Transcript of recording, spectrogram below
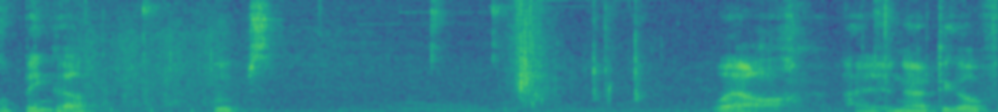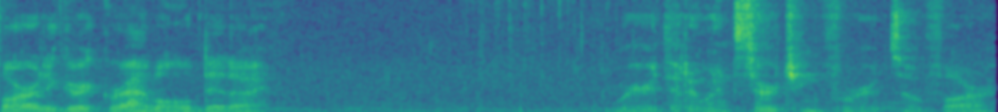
Well, bingo. Oops. Well, I didn't have to go far to get gravel, did I? Weird that I went searching for it so far.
